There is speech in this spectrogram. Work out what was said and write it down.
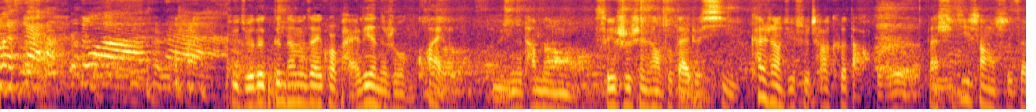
哇塞！哇塞！就觉得跟他们在一块排练的时候很快乐，因为他们随时身上都带着戏，看上去是插科打诨，但实际上是在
